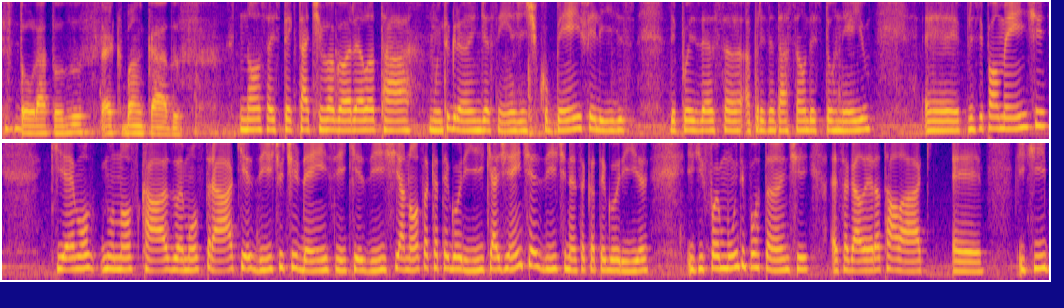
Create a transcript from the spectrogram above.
estourar todas as arquibancadas. Nossa, a expectativa agora ela tá muito grande, assim, a gente ficou bem feliz depois dessa apresentação desse torneio, é, principalmente que é no nosso caso é mostrar que existe o Tier Dance, que existe a nossa categoria, que a gente existe nessa categoria e que foi muito importante essa galera tá lá é, e que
